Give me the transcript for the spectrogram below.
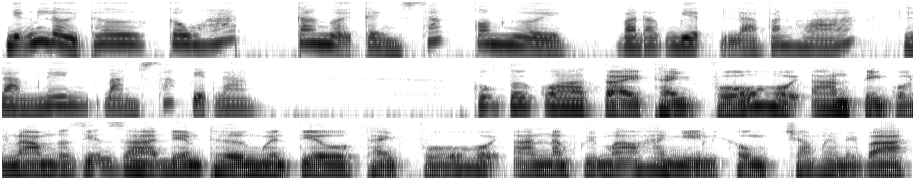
những lời thơ, câu hát ca ngợi cảnh sắc con người và đặc biệt là văn hóa làm nên bản sắc Việt Nam. Cũng tối qua tại thành phố Hội An, tỉnh Quảng Nam đã diễn ra đêm thơ Nguyên Tiêu thành phố Hội An năm Quý Mão 2023.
